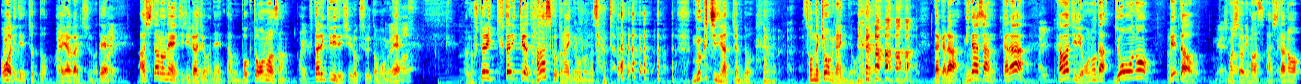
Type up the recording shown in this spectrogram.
終わりでちょっと早上がりするので、はい。明日のねジリラジオはね多分僕と小野田さん、はい。二人きりで収録すると思うおのであの二人二人っきりだと話すことないんで小野田さんと。無口になっちゃうんであのそんな興味ないんで小野田さんだから皆さんからはい。川尻小野田用のレターをお願いしております。明日の、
